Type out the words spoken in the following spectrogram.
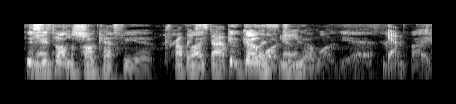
This yeah, is not the podcast for you. probably Like, stop go, go watch it. Go watch. Yeah. Yeah. Like,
